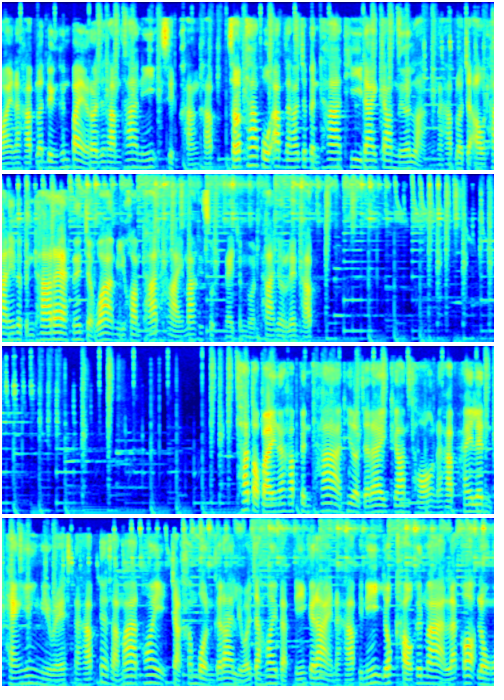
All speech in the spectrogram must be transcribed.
น้อยนะครับ แล้วดึงขึ้นไปเราจะทำท่านี้ 10 ครั้งครับสำหรับท่า pull up นะครับจะเป็นท่าที่ได้กล้ามเนื้อหลังนะครับ เราจะเอาท่านี้ไปเป็นท่าแรกเนื่องจากว่ามีความท้าทายมากที่สุดในจำนวนท่าที่เราเล่นครับ ท่าต่อไปนะครับเป็นท่าที่เราจะได้กล้ามท้องนะครับให้เล่น hanging knee raise นะครับจะสามารถห้อยจากข้างบนก็ได้ หรือว่าจะห้อยแบบนี้ก็ได้นะครับ ทีนี้ยกเข่าขึ้นมาแล้วก็ลง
